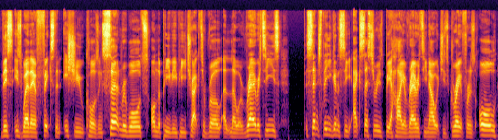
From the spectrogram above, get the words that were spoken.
this is where they have fixed an issue causing certain rewards on the PvP track to roll at lower rarities essentially you're going to see accessories be a higher rarity now, which is great for us all.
